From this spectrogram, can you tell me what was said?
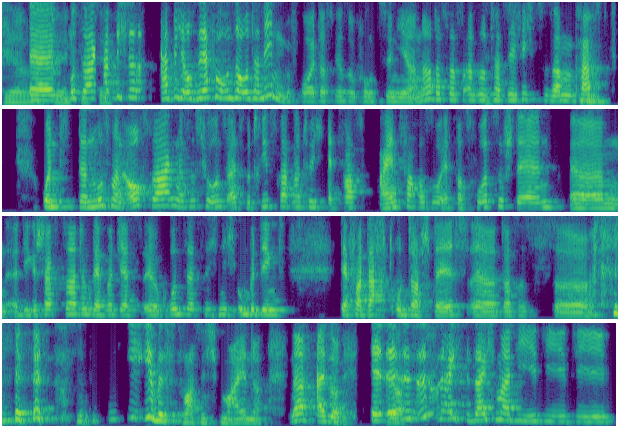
Ja, äh, okay, äh, muss sagen, hat mich, hat mich auch sehr für unser Unternehmen gefreut, dass wir so funktionieren, ne? dass das also ja. tatsächlich zusammenpasst. Und dann muss man auch sagen, es ist für uns als Betriebsrat natürlich etwas einfacher, so etwas vorzustellen. Ähm, die Geschäftsleitung, der wird jetzt äh, grundsätzlich nicht unbedingt der Verdacht unterstellt, äh, dass es, ihr, ihr, wisst, was ich meine. Ne? Also äh, ja. es ist, sag ich, sag ich, mal, die, die, die,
